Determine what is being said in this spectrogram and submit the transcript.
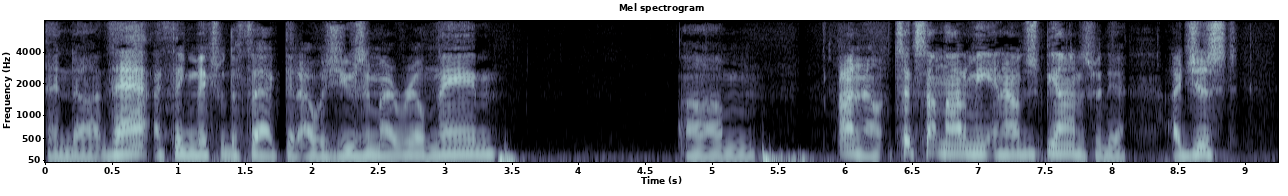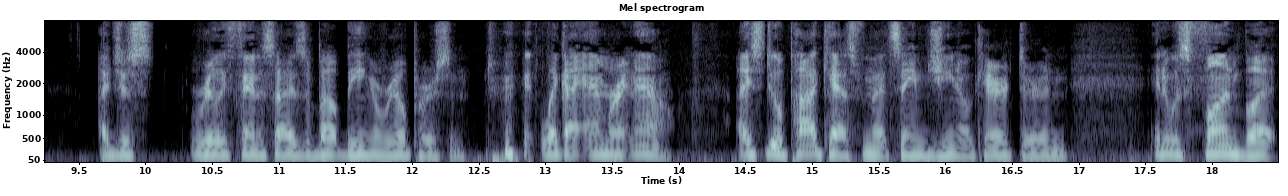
And uh, that I think mixed with the fact that I was using my real name, um, I don't know, it took something out of me. And I'll just be honest with you, I just, I just really fantasize about being a real person, like I am right now. I used to do a podcast from that same Geno character, and and it was fun, but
